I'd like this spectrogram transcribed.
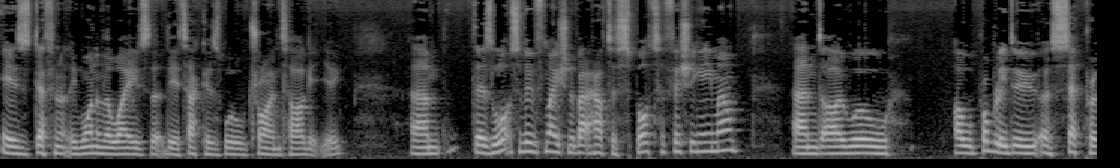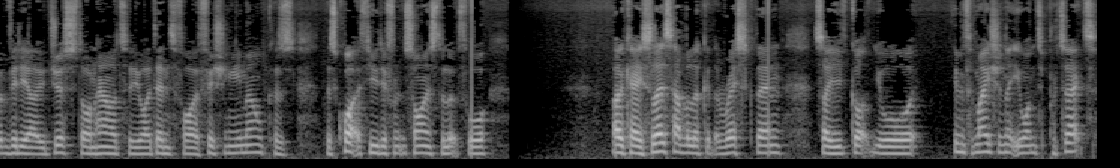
is definitely one of the ways that the attackers will try and target you. Um, there's lots of information about how to spot a phishing email, and I will I will probably do a separate video just on how to identify a phishing email because there's quite a few different signs to look for Okay, so let's have a look at the risk then. So you've got your information that you want to protect,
